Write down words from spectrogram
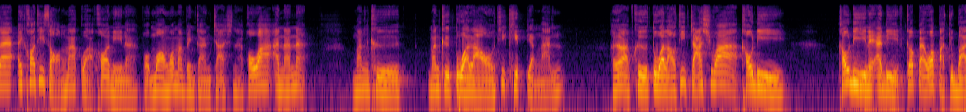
แรกไอ้ข้อที่สองมากกว่าข้อนี้นะ ผมมองว่ามันเป็นการจัดนะเพราะว่าอันนั้นน่ะมันคือมันคือตัวเราที่คิดอย่างนั้นเข้าใจป่ะคือตัวเราที่จัดว่าเขาดี เขาดีในอดีตก็แปลว่าปัจจุบัน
